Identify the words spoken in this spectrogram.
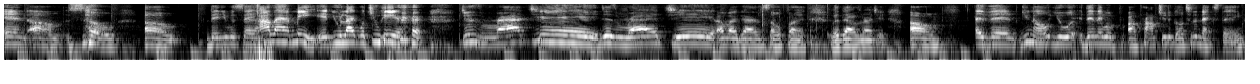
And um, so um, then you would say, holla at me if you like what you hear. Just ratchet, just ratchet. Oh my god, it's so fun. But that was ratchet. Um, and then you know you then they would uh, prompt you to go to the next thing,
